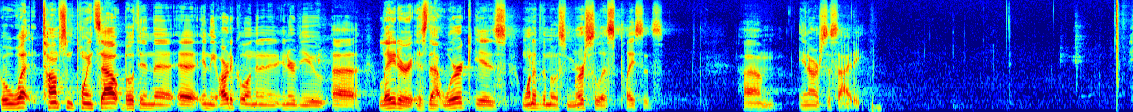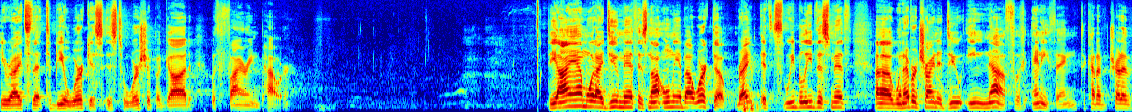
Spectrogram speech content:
But what Thompson points out, both in the, uh, in the article and then in an interview uh, later, is that work is one of the most merciless places um, in our society. He writes that to be a workist is to worship a God with firing power. The I am what I do myth is not only about work, though, right? It's, we believe this myth uh, whenever trying to do enough of anything to kind of try to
